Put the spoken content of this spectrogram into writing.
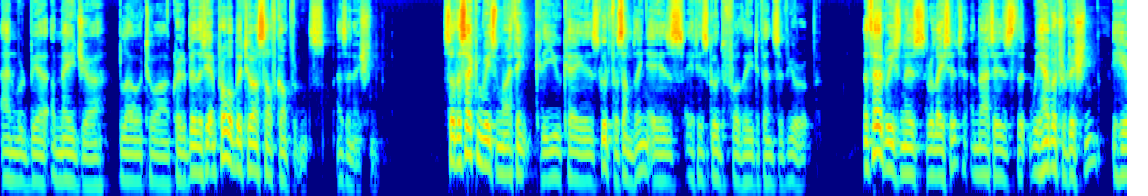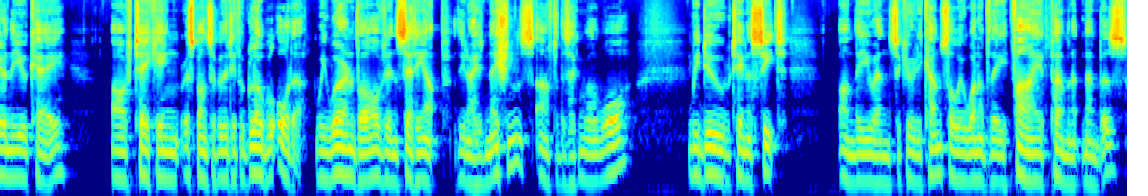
and would be a, major blow to our credibility and probably to our self confidence as a nation. So, the second reason why I think the UK is good for something is it is good for the defence of Europe. The third reason is related, and that is that we have a tradition here in the UK of taking responsibility for global order. We were involved in setting up the United Nations after the Second World War. We do retain a seat on the UN Security Council. We're one of the five permanent members,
